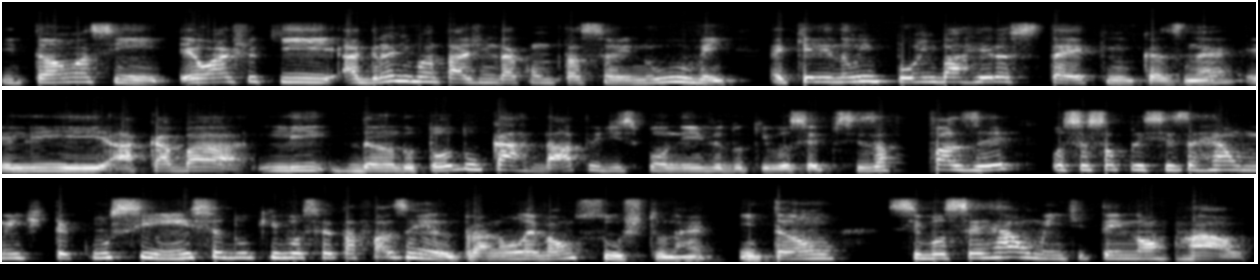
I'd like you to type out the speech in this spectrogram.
Então, assim, eu acho que a grande vantagem da computação em nuvem é que ele não impõe barreiras técnicas, né? Ele acaba lhe dando todo o cardápio disponível do que você precisa fazer, você só precisa realmente ter consciência do que você está fazendo, para não levar um susto, né? Então, se você realmente tem know-how,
